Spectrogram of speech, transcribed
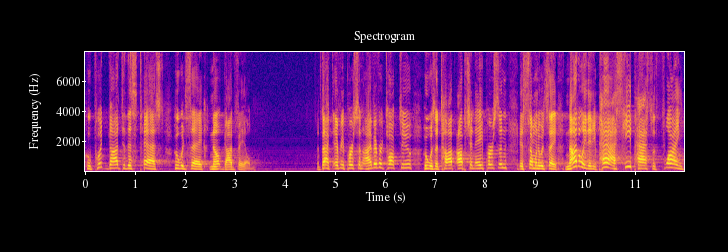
who put God to this test who would say, No, God failed. In fact, every person I've ever talked to who was a top option A person is someone who would say, Not only did he pass, he passed with flying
